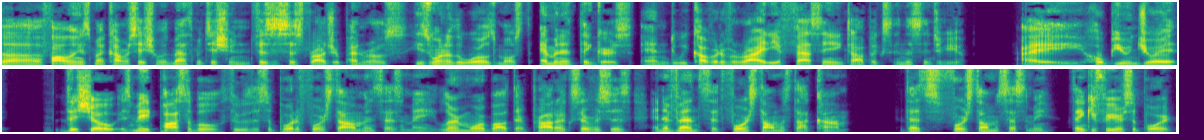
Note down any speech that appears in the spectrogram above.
The following is my conversation with mathematician physicist Roger Penrose. He's one of the world's most eminent thinkers, and we covered a variety of fascinating topics in this interview. I hope you enjoy it. This show is made possible through the support of Forced Elements SMA. Learn more about their products, services, and events at forcedelements.com. That's Forced Elements Sesame. Thank you for your support.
